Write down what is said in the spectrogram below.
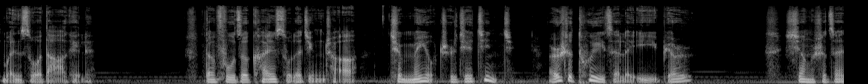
门锁打开了，但负责开锁的警察却没有直接进去，而是退在了一边，像是在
